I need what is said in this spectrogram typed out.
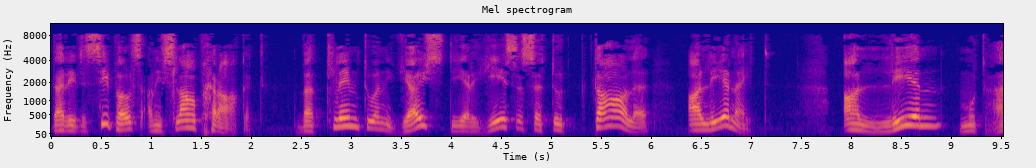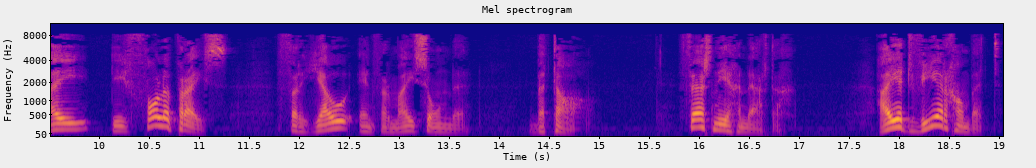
Dat die disippels aan die slaap geraak het, beklemtoon juis deur Jesus se totale alleenheid. Alleen moet hy die volle prys vir jou en vir my sonde betaal. Vers 39. Hy het weer gaan bid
